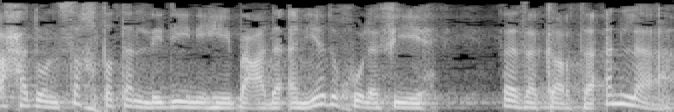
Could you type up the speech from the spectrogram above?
أحد سخطة لدينه بعد أن يدخل فيه؟ فذكرت أن لا.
